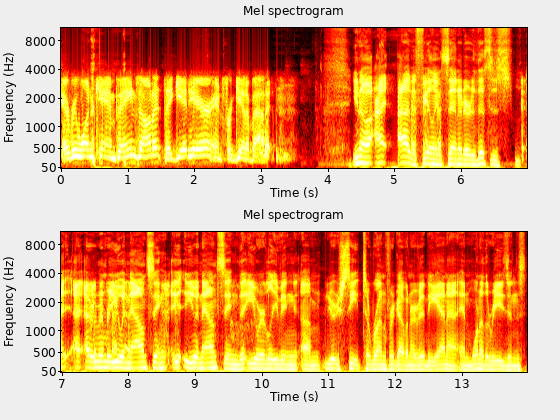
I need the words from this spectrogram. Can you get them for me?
Everyone campaigns on it, they get here and forget about it. You know, I, I have a feeling, Senator. This is. I, I, remember you announcing you announcing that you were leaving um, your seat to run for governor of Indiana, and one of the reasons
